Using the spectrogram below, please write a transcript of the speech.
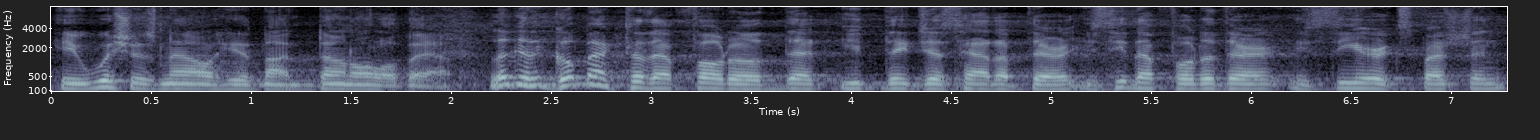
he wishes now he had not done all of that. Look at it. Go back to that photo that you, they just had up there. You see that photo there? You see your expression?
